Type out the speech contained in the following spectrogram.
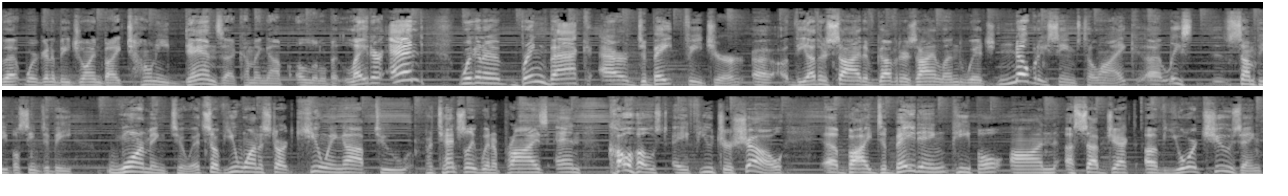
that we're going to be joined by Tony Danza coming up a little bit later. And we're going to bring back our debate feature, uh, The Other Side of Governor's Island, which nobody seems to like. Uh, at least some people seem to be warming to it. So if you want to start queuing up to potentially win a prize and co host a future show, uh, by debating people on a subject of your choosing,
